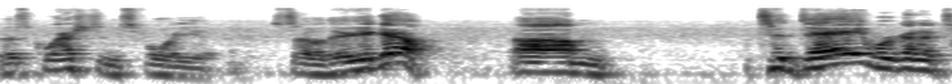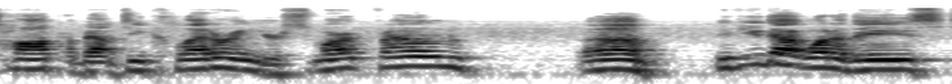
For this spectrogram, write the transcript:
those questions for you. So there you go. Um, today we're going to talk about decluttering your smartphone. Uh, if you got one of these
